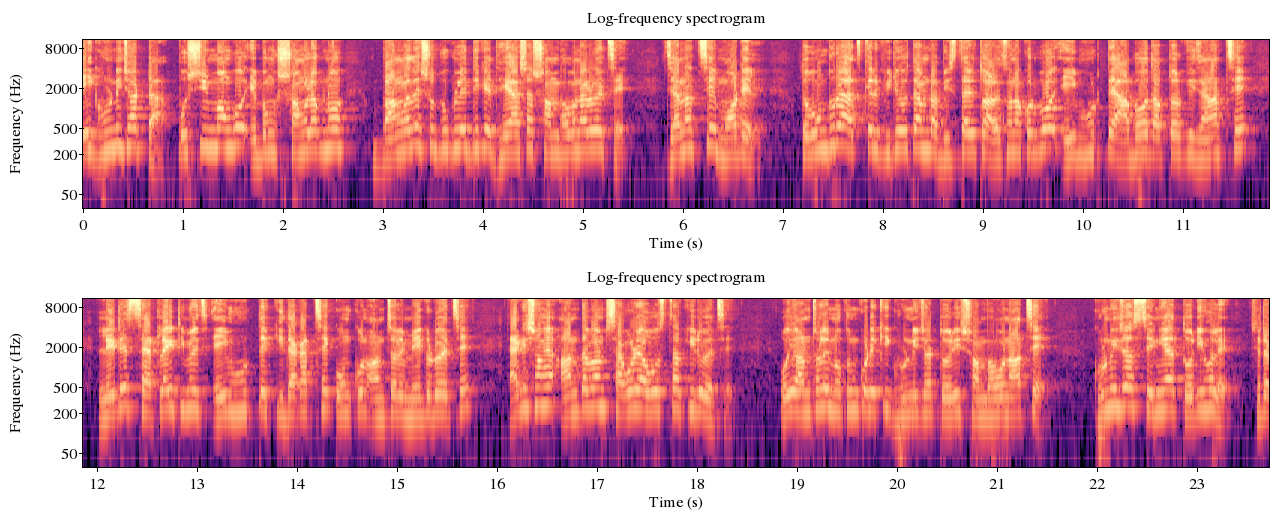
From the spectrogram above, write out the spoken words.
এই ঘূর্ণিঝড়টা পশ্চিমবঙ্গ এবং সংলগ্ন বাংলাদেশ উপকূলের দিকে ধেয়ে আসার সম্ভাবনা রয়েছে, জানাচ্ছে মডেল। তো বন্ধুরা, আজকের ভিডিওতে আমরা বিস্তারিত আলোচনা করব, এই মুহূর্তে আবহাওয়া দপ্তর কি জানাচ্ছে লেটেস্ট স্যাটেলাইট ইমেজ এই মুহূর্তে কি দেখাচ্ছে, কোন কোন অঞ্চলে মেঘ রয়েছে একই সঙ্গে আন্দামান সাগরের অবস্থা কি রয়েছে? ওই অঞ্চলে নতুন করে কি ঘূর্ণিঝড় তৈরির সম্ভাবনা আছে? ঘূর্ণিঝড় সিনিয়ার তৈরি হলে সেটা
